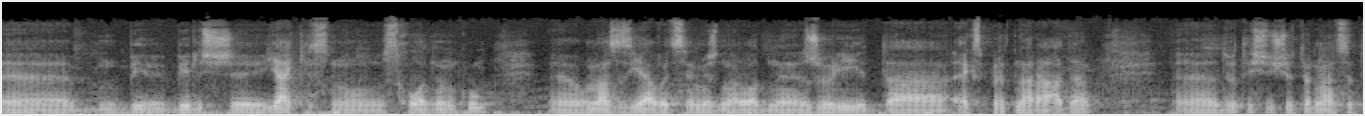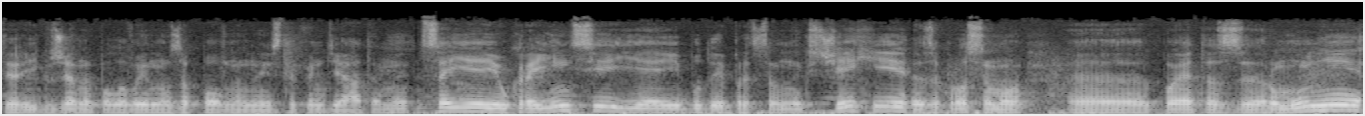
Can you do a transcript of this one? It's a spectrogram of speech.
е, більш якісну сходинку. Е, У нас з'явиться міжнародне журі та експертна рада. Е, 2014 рік вже наполовину заповнений стипендіатами. Це є і українці, є і буде представник з Чехії. Запросимо е, поета з Румунії,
